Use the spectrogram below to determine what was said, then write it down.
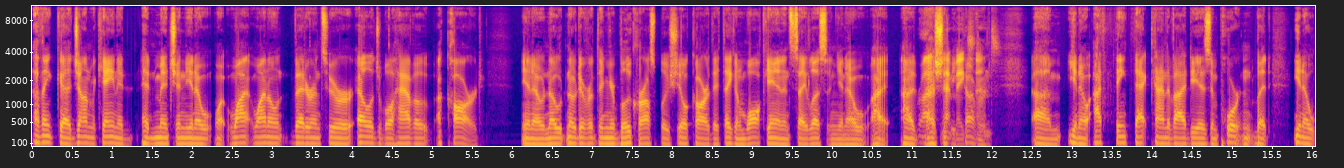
I think John McCain had, had mentioned, you know, why why don't veterans who are eligible have a, a card? You know, no no different than your Blue Cross Blue Shield card that they can walk in and say, listen, you know, I I, right, I should be covered. Um, you know, I think that kind of idea is important. But you know,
